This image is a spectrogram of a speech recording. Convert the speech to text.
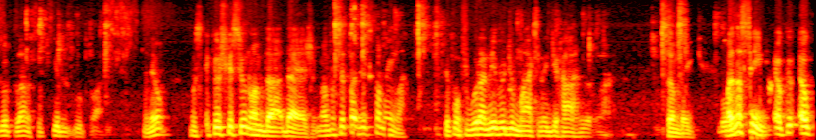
Group lá, no Security Group lá, entendeu? É que eu esqueci o nome da, da Azure, mas você faz isso também lá. Você configura a nível de máquina e de hardware lá também. Mas assim, é o que, é o,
